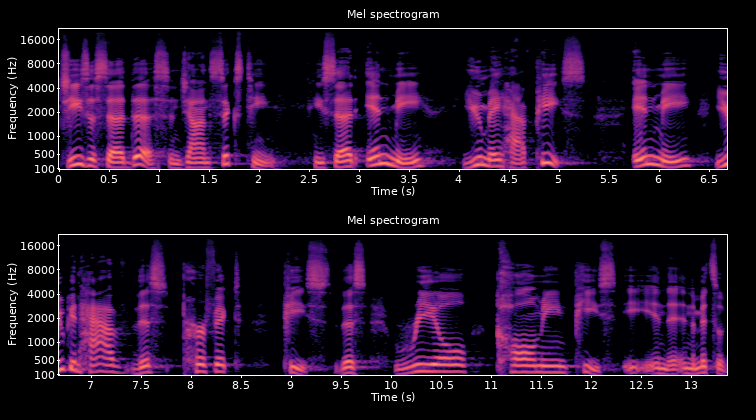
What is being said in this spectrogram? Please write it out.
Jesus said this in John 16. He said, In me you may have peace. In me you can have this perfect peace, this real calming peace in the, in the midst of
